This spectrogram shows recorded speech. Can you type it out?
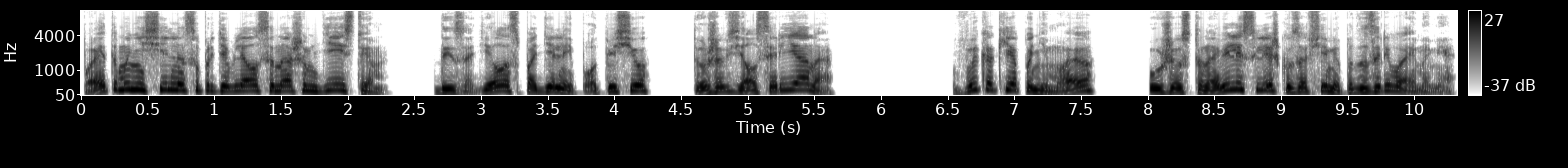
Поэтому не сильно сопротивлялся нашим действиям, да и за дело с поддельной подписью тоже взялся рьяно. Вы, как я понимаю, уже установили слежку за всеми подозреваемыми?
